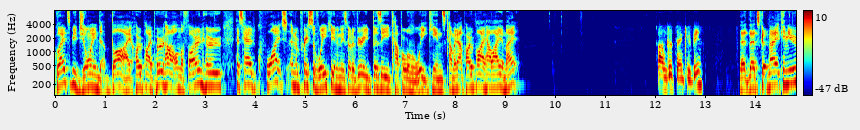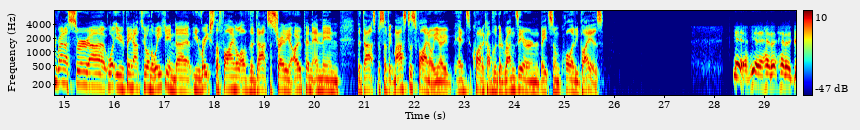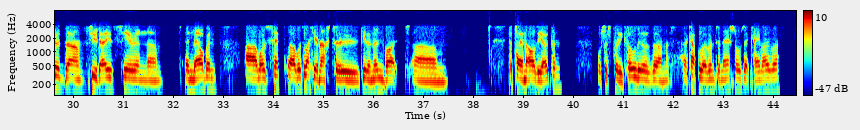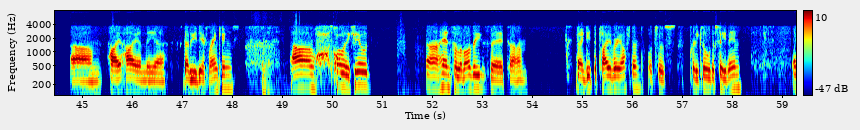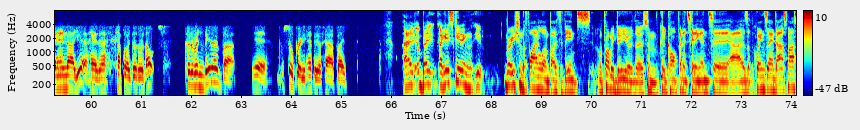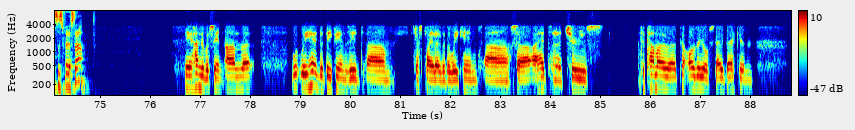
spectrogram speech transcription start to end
Glad to be joined by Haupai Puha on the phone, who has had quite an impressive weekend and he's got a very busy couple of weekends coming up. Haupai, how are you, mate? I'm good, thank you, Ben. That, that's good, mate. Can you run us through uh, what you've been up to on the weekend? Uh, you reached the final of the Darts Australia Open and then the Darts Pacific Masters final. You know, had quite a couple of good runs there and beat some quality players. Yeah, yeah, had a had a good um, few days here in um, in Melbourne. I um, was hap- I was lucky enough to get an invite um, to play in the Aussie Open, which was pretty cool. There was um, a couple of internationals that came over, high high in the uh, WDF rankings. quality field, a handful of Aussies that don't get to play very often, which was pretty cool to see them and uh, yeah, had a couple of good results. Could have been better, but yeah, I'm still pretty happy with how I played. Uh, but I guess getting reaching the final in both events will probably do you some good confidence heading into uh, is it the Queensland Darts Masters first up? Yeah, hundred um, percent. We had the DPNZ um, just played over the weekend, uh, so I had to choose to come over to Aussie or stay back and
